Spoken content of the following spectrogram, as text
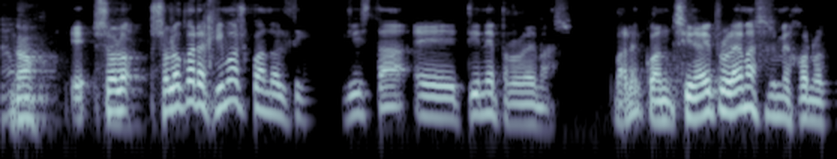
No. Eh, solo, solo corregimos cuando el ciclista eh, tiene problemas. ¿vale? Cuando, si no hay problemas es mejor no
